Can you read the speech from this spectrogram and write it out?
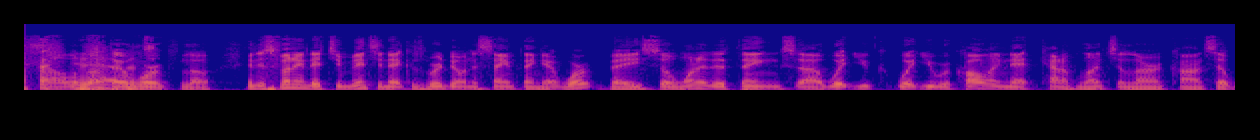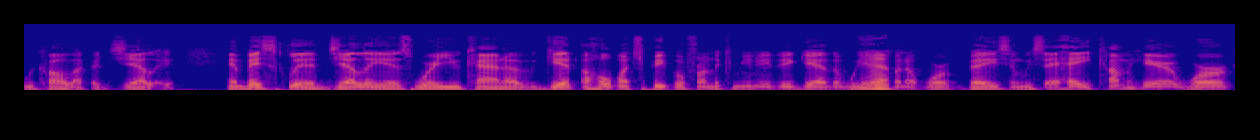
It's all It about that workflow. And it's funny that you mentioned that because we're doing the same thing at Workbase. So one of the things, uh, what you what you were calling that kind of lunch and learn concept, we call like a jelly. And basically, a jelly is where you kind of get a whole bunch of people from the community together. We Yeah. open up Workbase and we say, "Hey, come here, work."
